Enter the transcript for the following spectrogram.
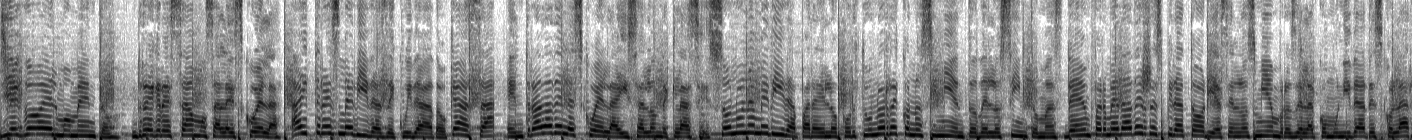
Llegó el momento. Regresamos a la escuela. Hay tres medidas de cuidado. Casa, entrada de la escuela y salón de clases son una medida para el oportuno reconocimiento de los síntomas de enfermedades respiratorias en los miembros de la comunidad escolar.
